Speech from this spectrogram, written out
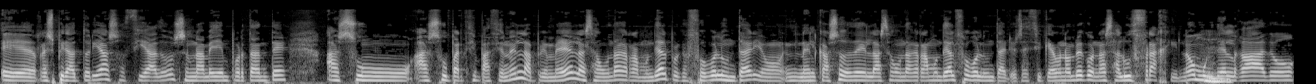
eh, respiratoria asociados en una medida importante a su, a su participación en la Primera y la Segunda Guerra Mundial, porque fue voluntario. En el caso de la Segunda Guerra Mundial fue voluntario, es decir, que era un hombre con una salud frágil, ¿no? Muy delgado,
